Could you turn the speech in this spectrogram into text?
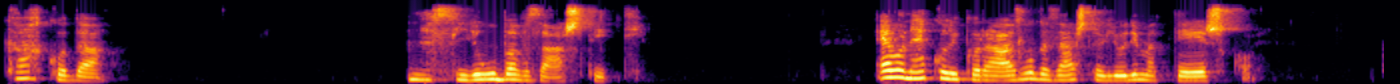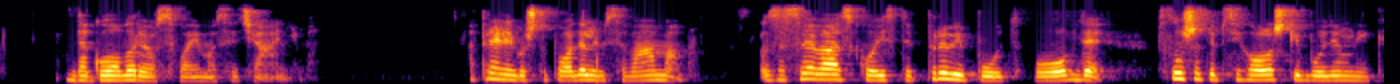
kako da nas ljubav zaštiti. Evo nekoliko razloga zašto je ljudima teško da govore o svojim osjećanjima. A pre nego što podelim sa vama, za sve vas koji ste prvi put ovde, slušate Psihološki budilnik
